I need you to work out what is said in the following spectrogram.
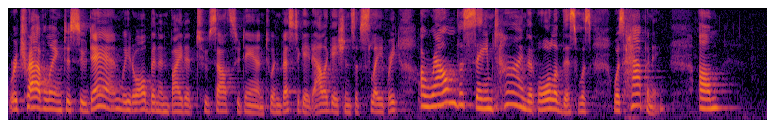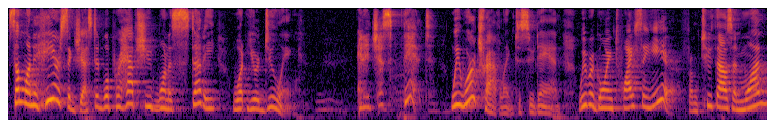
were traveling to Sudan. We'd all been invited to South Sudan to investigate allegations of slavery around the same time that all of this was, was happening. Um, someone here suggested, well, perhaps you'd want to study what you're doing. And it just fit. We were traveling to Sudan. We were going twice a year from 2001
